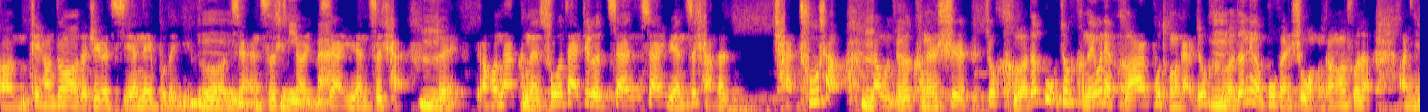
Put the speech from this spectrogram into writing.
嗯非常重要的这个企业内部的一个自然资叫自然语言资产，对，然后那可能说在这个自然自然原资产的产出上，那我觉得可能是就和的部，就可能有点和而不同的感觉。就和的那个部分是我们刚刚说的啊，你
